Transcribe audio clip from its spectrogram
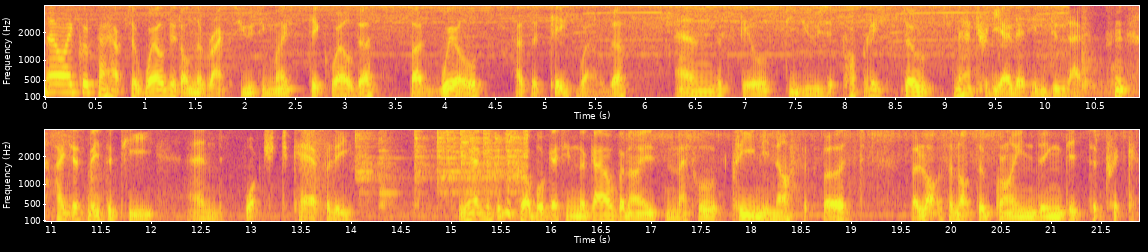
Now I could perhaps have welded on the racks using my stick welder, but Will has a TIG welder and the skills to use it properly. So naturally I let him do that. I just made the tea and watched carefully. We had a bit of trouble getting the galvanized metal clean enough at first, but lots and lots of grinding did the trick.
